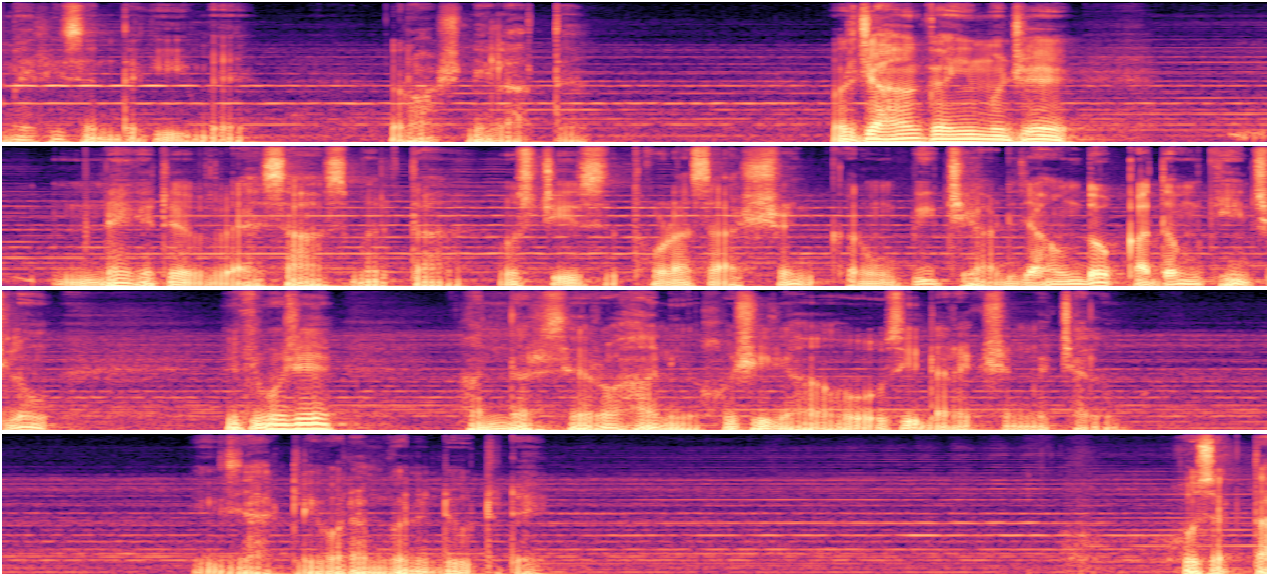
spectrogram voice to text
मेरी ज़िंदगी में रोशनी लाते हैं। और जहाँ कहीं मुझे नेगेटिव एहसास मिलता है, उस चीज़ से थोड़ा सा श्रिंक करूँ, पीछे हट जाऊँ, दो कदम खींच लूँ, क्योंकि मुझे अंदर से रूहानी खुशी जहाँ हो, उसी डायरेक्शन में चलूँ। Exactly what I am going do today हो सकता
